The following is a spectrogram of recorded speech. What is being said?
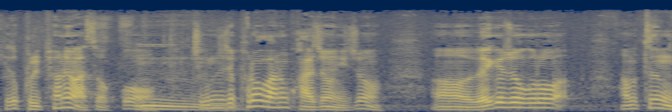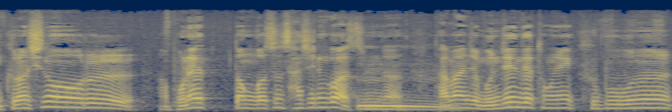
계속 불편해 왔었고 음. 지금 이제 풀어가는 과정이죠. 어, 외교적으로 아무튼 그런 신호를 보냈던 것은 사실인 것 같습니다. 음. 다만 이제 문재인 대통령이 그 부분을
